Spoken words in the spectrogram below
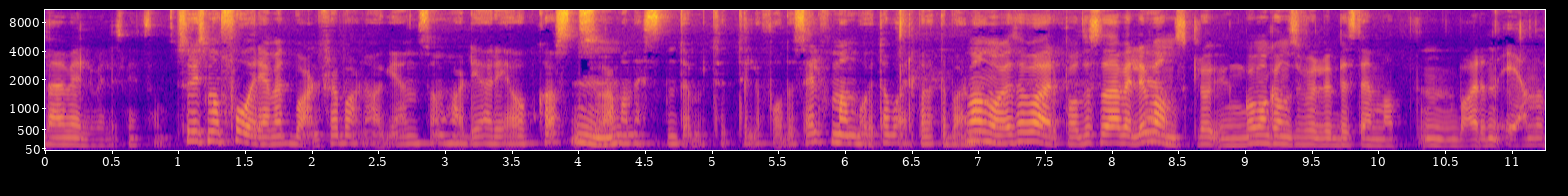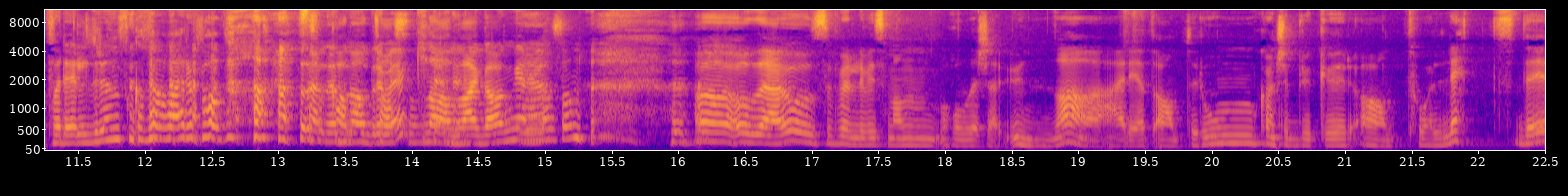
det er, veldig veldig smittsomt. Så hvis man får hjem et barn fra barnehagen som har diaré og oppkast, mm. så er man nesten dømt til å få det selv? For man må jo ta vare på dette barnet. Man må jo ta vare på det, så det er veldig ja. vanskelig å unngå. Man kan selvfølgelig bestemme at bare den ene forelderen skal ta vare på det. så kan man ta sånn annenhver gang eller noe sånt. Og det er jo selvfølgelig hvis man holder seg unna, er i et annet rom, kanskje bruker annet toalett. Det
